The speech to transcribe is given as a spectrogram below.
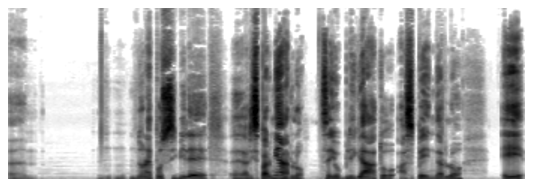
ehm, non è possibile eh, risparmiarlo, sei obbligato a spenderlo e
